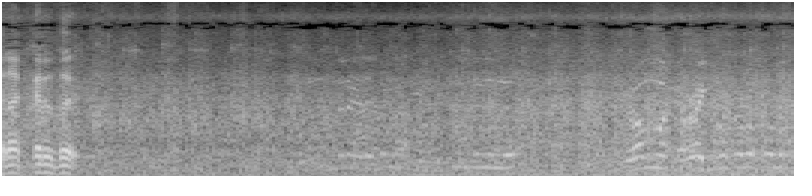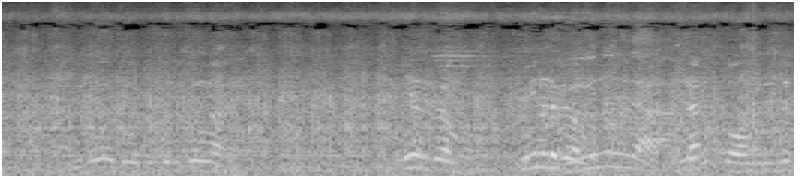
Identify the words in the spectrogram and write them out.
ഇറക്കരുത്. കോൺഗ്രസ്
